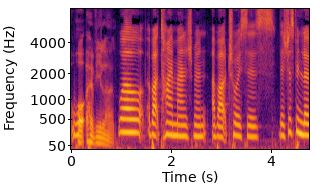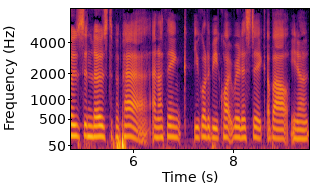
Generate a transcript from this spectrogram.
What have you learned? Well, about time management, about choices. There's just been loads and loads to prepare. And I think you've got to be quite realistic about, you know,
